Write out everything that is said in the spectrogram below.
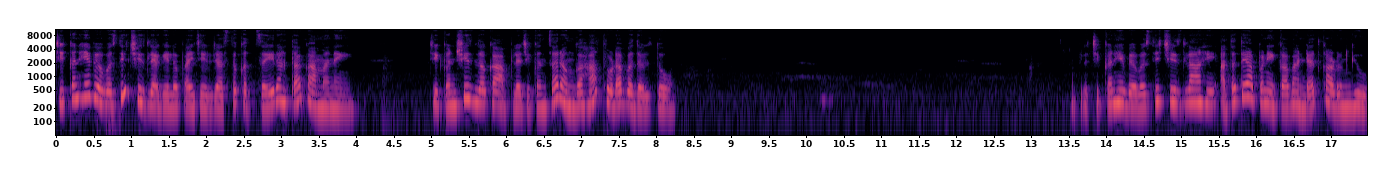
चिकन हे व्यवस्थित शिजल्या गेलं पाहिजे. जास्त कच्चंही राहता कामा नये. चिकन शिजलं का आपल्या चिकनचा रंग हा थोडा बदलतो. आपलं चिकन हे व्यवस्थित शिजलं आहे. आता ते आपण एका भांड्यात काढून घेऊ.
